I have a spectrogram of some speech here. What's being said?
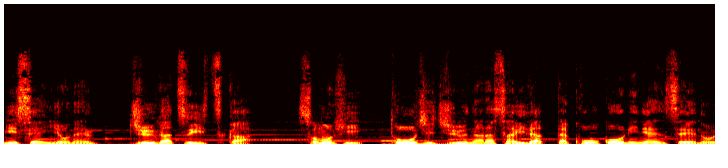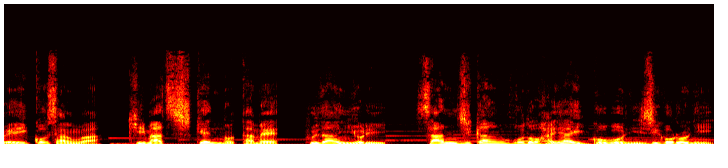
2004年10月5日、その日、当時17歳だった高校2年生の A 子さんは、期末試験のため、普段より3時間ほど早い午後2時頃に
